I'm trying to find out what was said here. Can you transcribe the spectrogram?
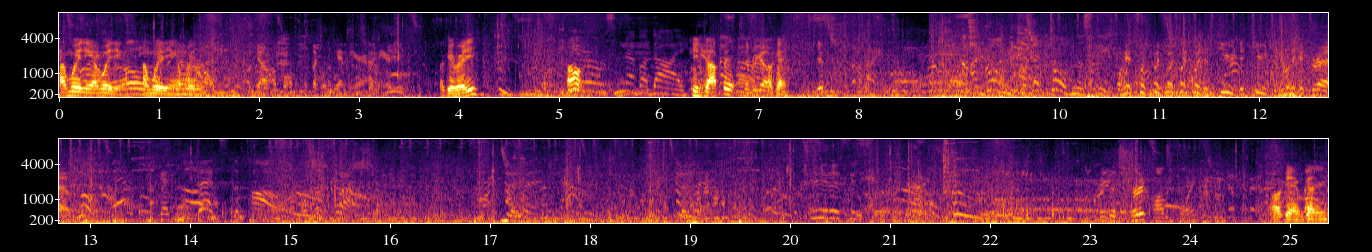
I'm waiting, I'm waiting, oh I'm waiting, God. I'm waiting. Okay, I'm, I'm, I'm here, here. okay ready? Oh! Can you drop it? There we go. Okay. Yep. Okay, push, push, push, push, push, it's huge, it's huge, it's really good grab. That's the power of the crash. There's a shirt on point. Okay, I'm getting...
